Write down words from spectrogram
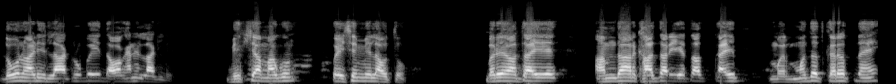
दोन अडीच लाख रुपये दवाखाने लागले. भिक्षा मागून पैसे मी लावतो. बरे आता हे आमदार खासदार येतात काही मदत करत नाही.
